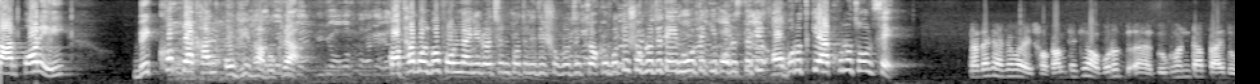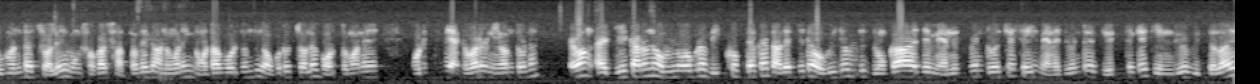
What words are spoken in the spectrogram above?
তারপরেই বিক্ষোভ দেখান অভিভাবকরা। কথা বলব, ফোন লাইনে রয়েছেন প্রতিনিধি সুব্রজিৎ চক্রবর্তী। সুব্রজিৎ, এই মুহূর্তে কি পরিস্থিতি? অবরোধ কি এখনও চলছে? না দেখো একেবারে সকাল থেকে অবরোধ দু ঘণ্টা, প্রায় দু ঘণ্টা চলে এবং সকাল সাতটা থেকে আনুমানিক নটা পর্যন্ত অবরোধ চলে। বর্তমানে পরিস্থিতি একেবারে নিয়ন্ত্রণে এবং যে কারণে অভিভাবকরা বিক্ষোভ দেখায়, তাদের যেটা অভিযোগ যে, জোকা যে ম্যানেজমেন্ট রয়েছে, সেই ম্যানেজমেন্টের গেট থেকে কেন্দ্রীয় বিদ্যালয়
